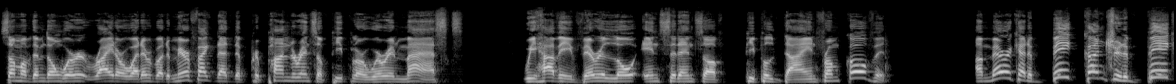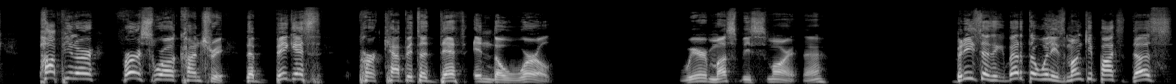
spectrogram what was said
Some of them don't wear it right or whatever. But the mere fact that the preponderance of people are wearing masks, we have a very low incidence of people dying from COVID. America, the big country, the big popular first world country, the biggest per capita death in the world. We must be smart, huh? But he says, Egberto Willies, monkeypox does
